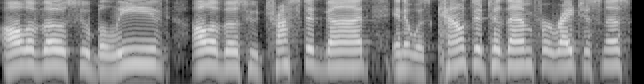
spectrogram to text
All of those who believed, all of those who trusted God, and it was counted to them for righteousness.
